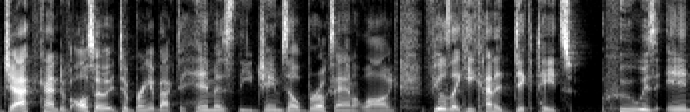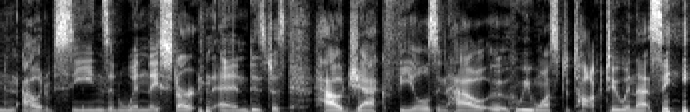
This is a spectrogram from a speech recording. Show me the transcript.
Jack kind of also to bring it back to him as the James L. Brooks analog feels like he kind of dictates who is in and out of scenes and when they start and end is just how Jack feels and how uh, who he wants to talk to in that scene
